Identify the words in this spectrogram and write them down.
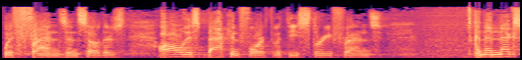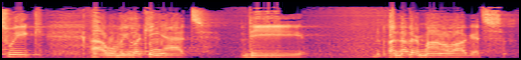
with friends. And so there's all this back and forth with these three friends. And then next week, uh, we'll be looking at the another monologue. It's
